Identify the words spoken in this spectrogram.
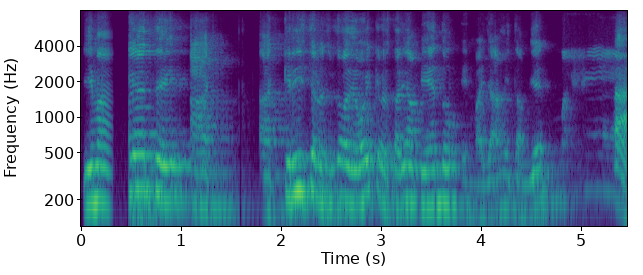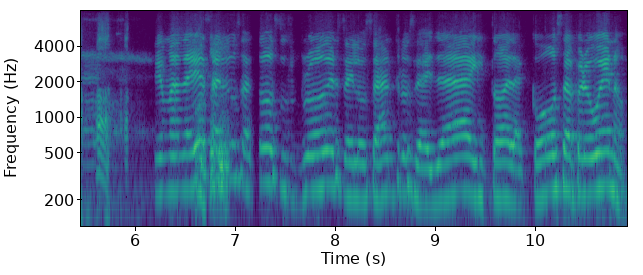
Imagínate a, a Cristian, nuestro de hoy, que lo estarían viendo en Miami también. Le mandaría saludos a todos sus brothers de los antros de allá y toda la cosa, pero bueno,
